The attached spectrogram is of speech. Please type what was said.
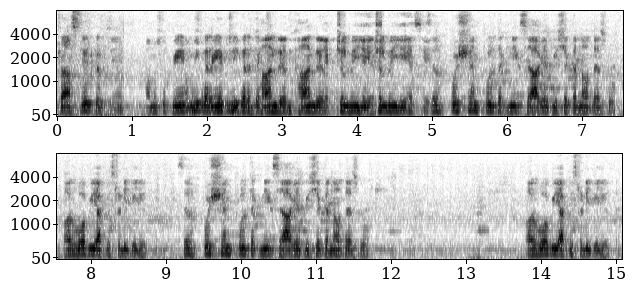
ट्रांसलेट करते हैं हम उसको पेंट नहीं करते पेंट नहीं करते खान रहे खान रहे एक्चुअल में ये एक्चुअल में ये ऐसे सिर्फ़ पुश एंड पुल टेक्निक से आगे पीछे करना होता है इसको और वो भी आपकी स्टडी के लिए होता है। सिर्फ़ पुश एंड पुल टेक्निक से आगे पीछे करना होता है इसको और वो भी आपकी स्टडी के लिए होता है।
